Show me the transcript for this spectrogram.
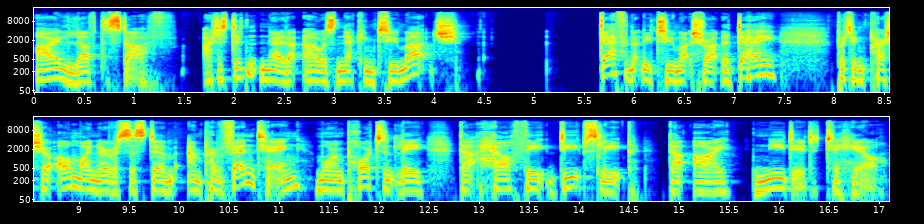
I love the stuff. I just didn't know that I was necking too much. Definitely too much throughout the day, putting pressure on my nervous system and preventing, more importantly, that healthy deep sleep that I needed to heal.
